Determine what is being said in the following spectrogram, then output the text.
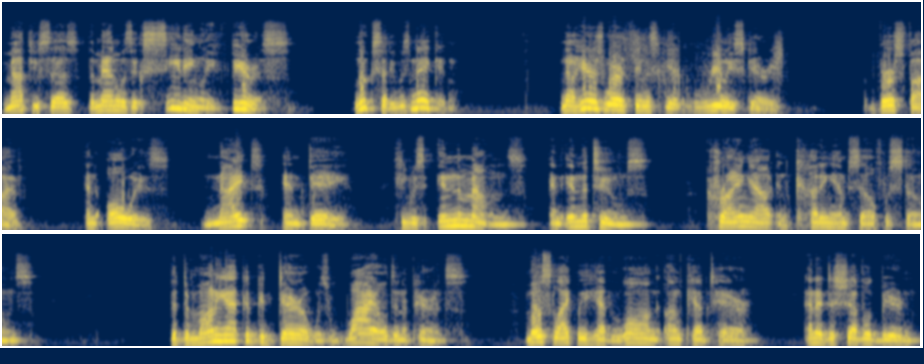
Matthew says the man was exceedingly fierce. Luke said he was naked. Now, here's where things get really scary. Verse 5 And always, night and day, he was in the mountains and in the tombs, crying out and cutting himself with stones. The demoniac of Gadara was wild in appearance. Most likely, he had long, unkempt hair and a disheveled beard.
